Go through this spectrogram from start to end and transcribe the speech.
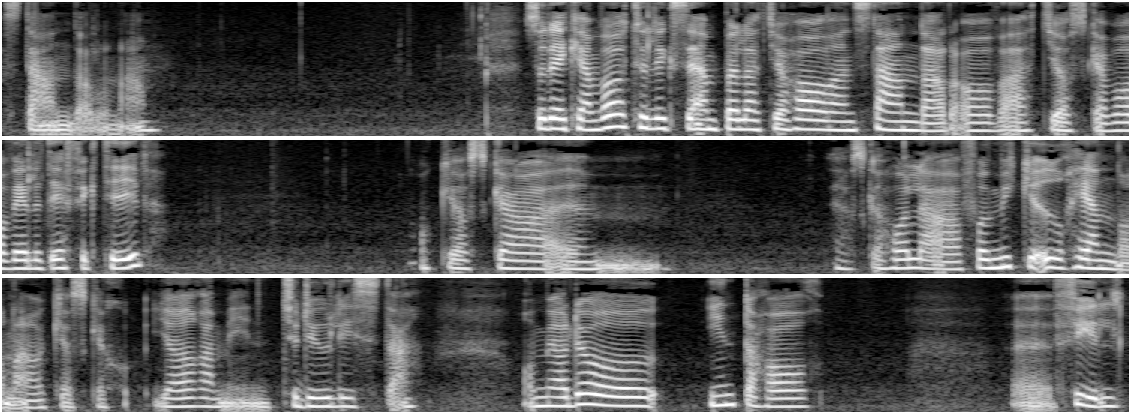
standarderna. Så det kan vara till exempel att jag har en standard av att jag ska vara väldigt effektiv. Och jag ska, um, jag ska hålla, få mycket ur händerna och jag ska göra min to-do-lista. Om jag då inte har eh, fyllt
